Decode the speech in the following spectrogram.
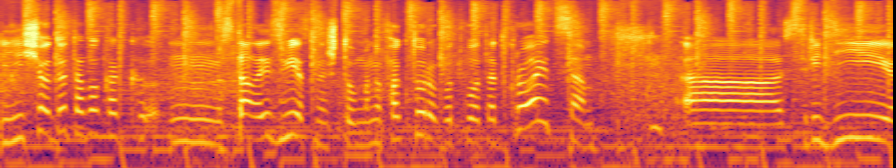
Еще до того, как стало известно, что мануфактура вот-вот откроется, а, среди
